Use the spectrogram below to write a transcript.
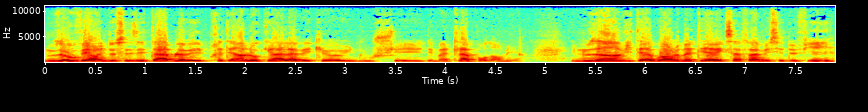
nous a ouvert une de ses étables et prêté un local avec euh, une douche et des matelas pour dormir. Il nous a invités à boire le maté avec sa femme et ses deux filles,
